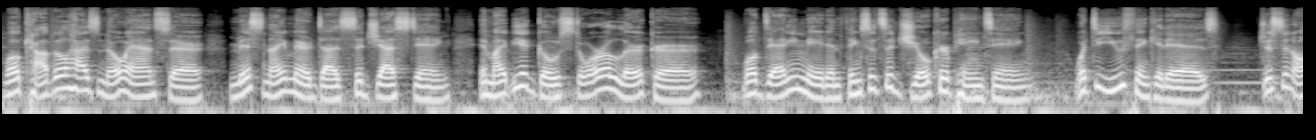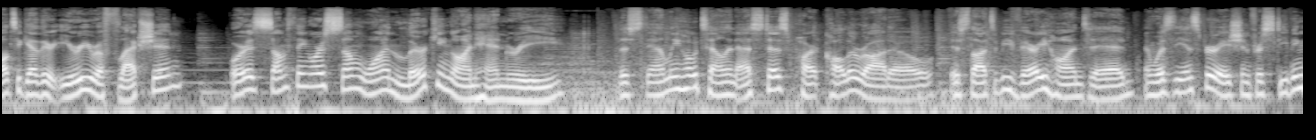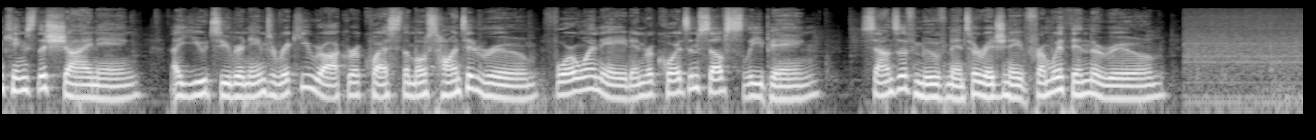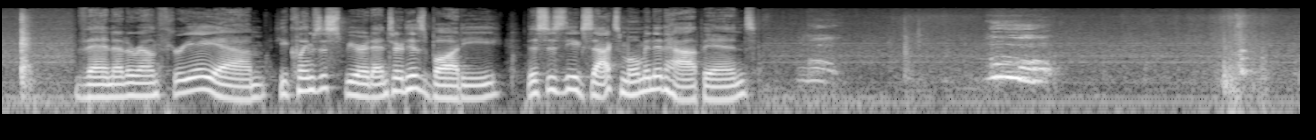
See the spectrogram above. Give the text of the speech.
Well, Cavill has no answer. Miss Nightmare does, suggesting it might be a ghost or a lurker. Well, Danny Maiden thinks it's a Joker painting. What do you think it is? Just an altogether eerie reflection? Or is something or someone lurking on Henry? The Stanley Hotel in Estes Park, Colorado is thought to be very haunted and was the inspiration for Stephen King's The Shining. A YouTuber named Ricky Rock requests the most haunted room 418 and records himself sleeping. Sounds of movement originate from within the room. Then at around 3 a.m., he claims a spirit entered his body. This is the exact moment it happened.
